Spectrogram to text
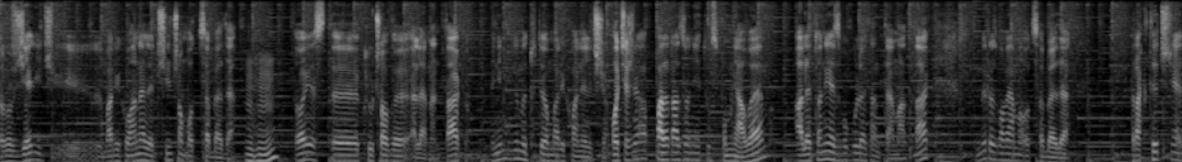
y, rozdzielić y, marihuanę leczniczą od CBD. Mhm. To jest kluczowy element, tak? My nie mówimy tutaj o marihuanie leczniczej, chociaż ja parę razy o niej tu wspomniałem, ale to nie jest w ogóle ten temat, tak? My rozmawiamy o CBD. Praktycznie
